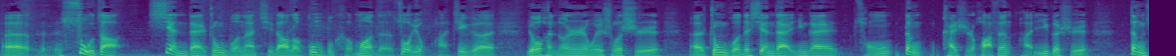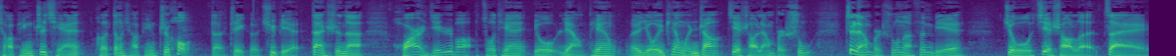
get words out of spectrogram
呃塑造现代中国呢，起到了功不可没的作用啊。这个有很多人认为说是呃中国的现代应该从邓开始划分啊，一个是。邓小平之前和邓小平之后的这个区别，但是呢，《华尔街日报》昨天有两篇，呃，有一篇文章介绍两本书，这两本书呢，分别就介绍了在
